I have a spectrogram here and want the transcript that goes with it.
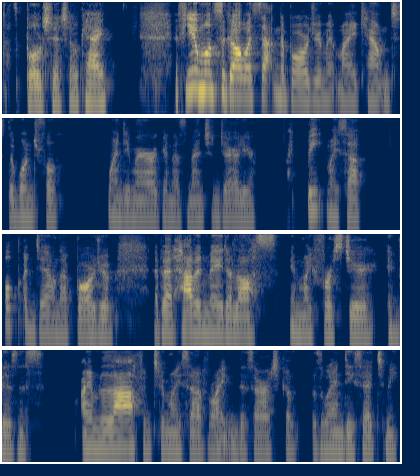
That's bullshit, okay? A few months ago, I sat in the boardroom with my accountant, the wonderful Wendy Merrigan, as mentioned earlier. I beat myself up and down that boardroom about having made a loss in my first year in business. I am laughing to myself writing this article, as Wendy said to me.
